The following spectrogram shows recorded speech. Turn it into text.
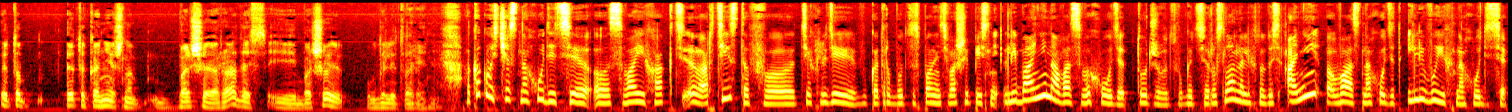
это это, конечно, большая радость и большое удовлетворение. А как вы сейчас находите э, своих артистов, э, тех людей, которые будут исполнять ваши песни? Либо они на вас выходят, тот же, вот вы говорите, Руслан Алихно, то есть они вас находят или вы их находите?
